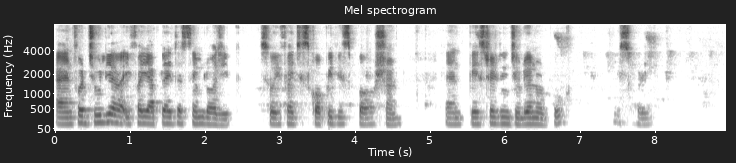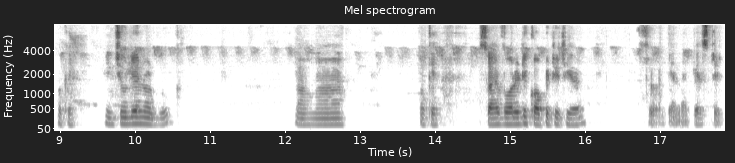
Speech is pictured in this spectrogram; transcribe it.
And for Julia, if I apply the same logic, so if I just copy this portion and paste it in Julia notebook, sorry, okay, in Julia notebook, uh, okay, so I have already copied it here, so again I paste it,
